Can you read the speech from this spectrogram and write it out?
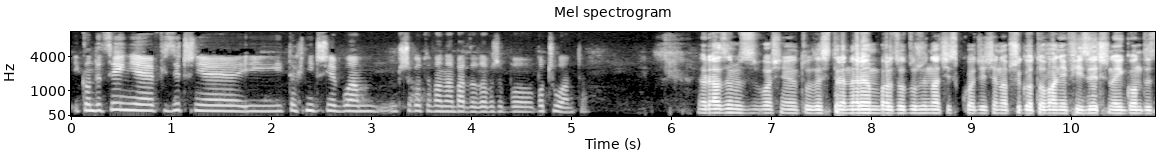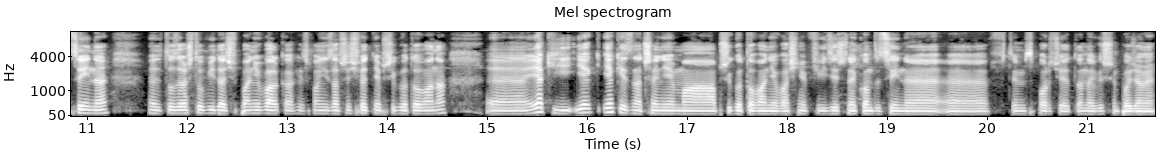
i kondycyjnie, fizycznie i technicznie byłam przygotowana bardzo dobrze, bo, bo czułam to. Razem z właśnie tutaj z trenerem bardzo duży nacisk kładziecie na przygotowanie fizyczne i kondycyjne. E, To zresztą widać w Pani walkach, jest Pani zawsze świetnie przygotowana. E, Jaki, jak, jakie znaczenie ma przygotowanie właśnie fizyczne, kondycyjne e, w tym sporcie na najwyższym poziomie?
